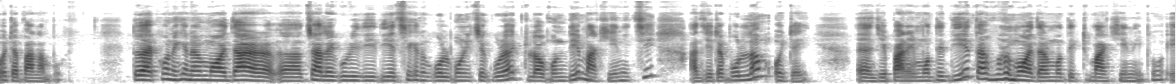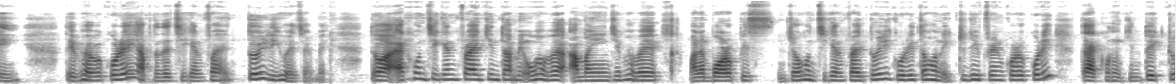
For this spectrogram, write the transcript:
ওইটা বানাবো। তো এখন এখানে ময়দা আর চালের গুঁড়ি দিয়ে দিয়েছে, এখানে গোলমরিচের গুঁড়া, একটু লবণ দিয়ে মাখিয়ে নিচ্ছি। আর যেটা বললাম ওইটাই। যে পানির মধ্যে দিয়ে তারপর ময়দার মধ্যে একটু মাখিয়ে নিব, এই। তো এভাবে করেই আপনাদের চিকেন ফ্রাই তৈরি হয়ে যাবে। তো এখন চিকেন ফ্রাই কিন্তু আমি ওভাবে, আমি যেভাবে মানে বড় পিস যখন চিকেন ফ্রাই তৈরি করি, তখন একটু ডিফারেন্ট করে করি, তা এখন কিন্তু একটু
